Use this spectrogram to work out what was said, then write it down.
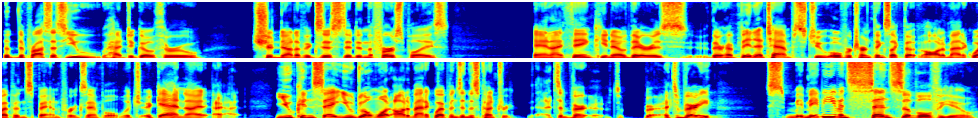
The, the process you had to go through should not have existed in the first place. And I think you know there is there have been attempts to overturn things like the automatic weapons ban, for example. Which again, I, I you can say you don't want automatic weapons in this country. It's a very it's a, it's a very maybe even sensible view.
